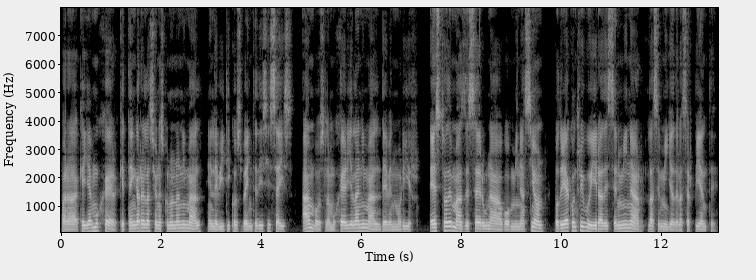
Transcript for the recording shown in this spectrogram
para aquella mujer que tenga relaciones con un animal en Levíticos 20:16, ambos, la mujer y el animal, deben morir. Esto, además de ser una abominación, podría contribuir a diseminar la semilla de la serpiente.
